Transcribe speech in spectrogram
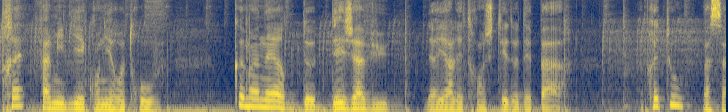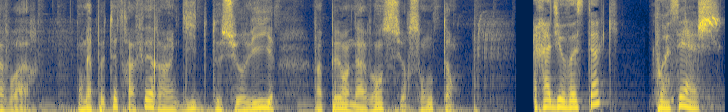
très familiers qu'on y retrouve. Comme un air de déjà-vu derrière l'étrangeté de départ. Après tout, va savoir. On a peut-être affaire à un guide de survie un peu en avance sur son temps. radiovostok.ch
